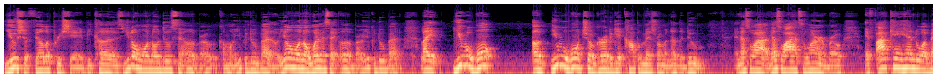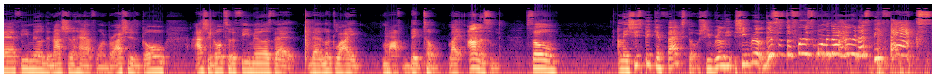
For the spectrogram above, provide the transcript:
you should feel appreciated because you don't want no dude saying, oh, bro, come on, you could do better. You don't want no women say, oh, bro, you could do better. Like, you will want, uh, you will want your girl to get compliments from another dude. And that's why, that's why I had to learn, bro. If I can't handle a bad female, then I shouldn't have one, bro. I should just go, I should go to the females that, that look like my big toe. Like, honestly. So, I mean, she's speaking facts, though. She really, she really, this is the first woman I heard that speak facts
